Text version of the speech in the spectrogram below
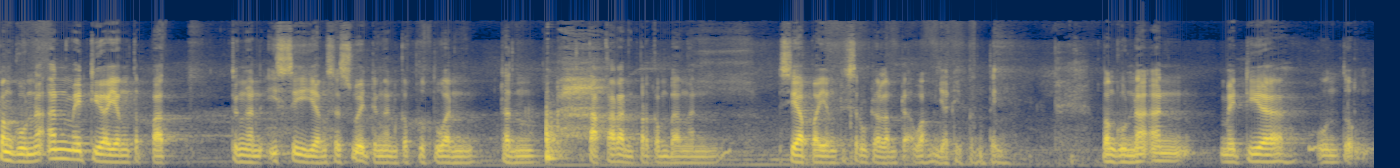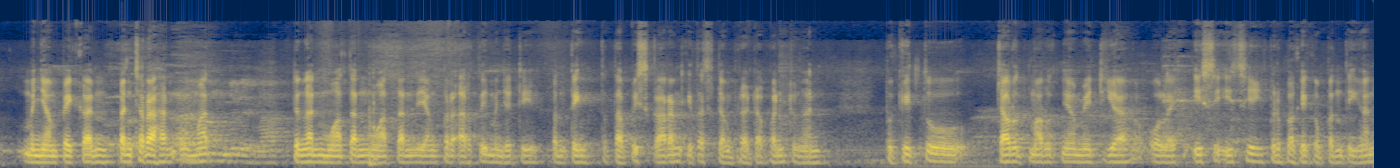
penggunaan media yang tepat dengan isi yang sesuai dengan kebutuhan dan takaran perkembangan siapa yang diseru dalam dakwah menjadi penting. Penggunaan media untuk menyampaikan pencerahan umat dengan muatan-muatan yang berarti menjadi penting. Tetapi sekarang kita sedang berhadapan dengan begitu carut marutnya media oleh isi-isi berbagai kepentingan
